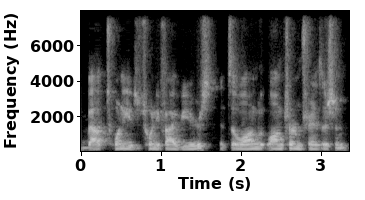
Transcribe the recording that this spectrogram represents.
about 20 to 25 years. It's a long, long-term transition.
